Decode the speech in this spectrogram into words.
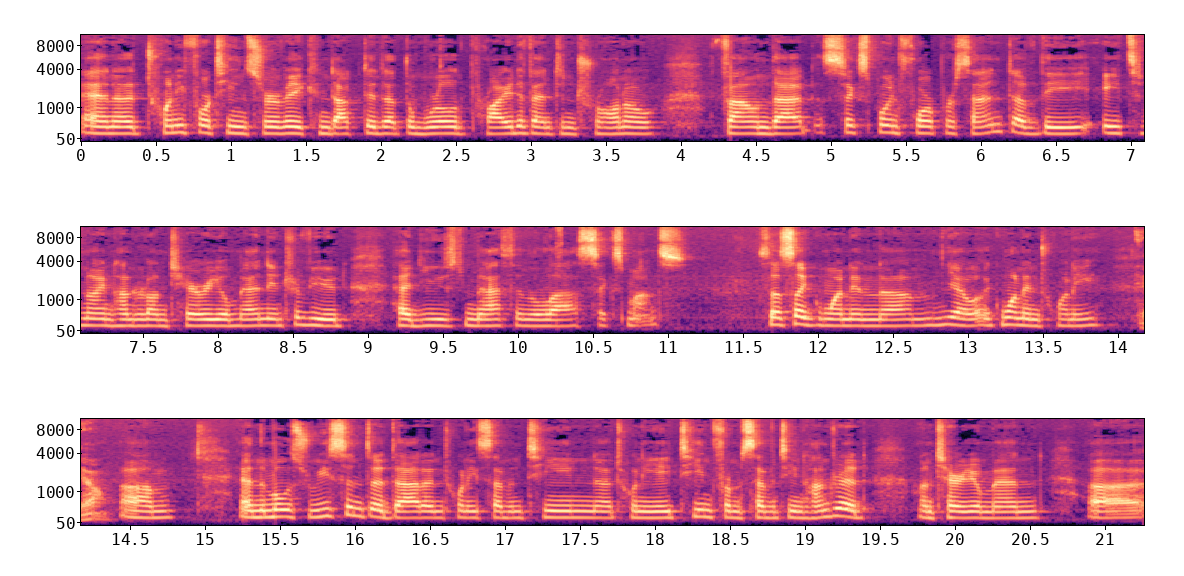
And a 2014 survey conducted at the World Pride event in Toronto found that 6.4% of the 8 to 900 Ontario men interviewed had used meth in the last six months. So that's like one in um, yeah, like one in twenty. Yeah. Um, and the most recent uh, data in 2017, uh, 2018 from 1,700 Ontario men uh,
